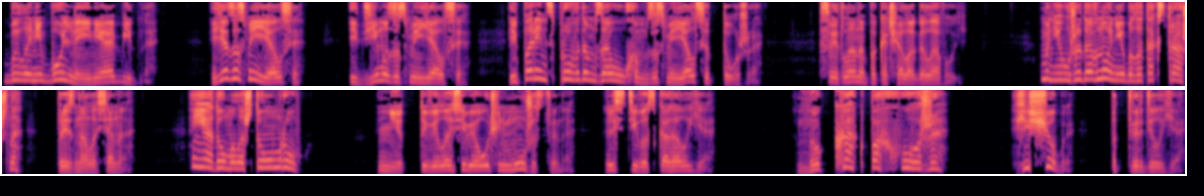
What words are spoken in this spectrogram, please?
Было не больно и не обидно. Я засмеялся, и Дима засмеялся, и парень с проводом за ухом засмеялся тоже. Светлана покачала головой. «Мне уже давно не было так страшно», — призналась она. «Я думала, что умру». «Нет, ты вела себя очень мужественно», — льстиво сказал я. «Ну как похоже!» «Еще бы!» — подтвердил я.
